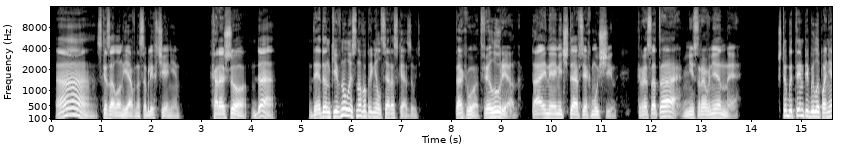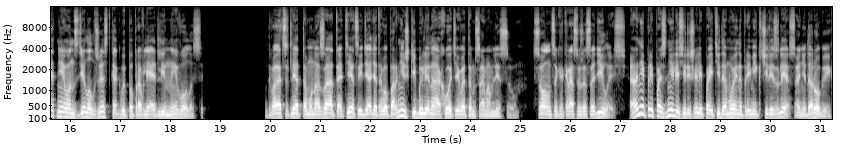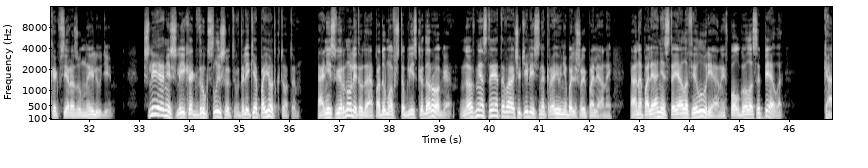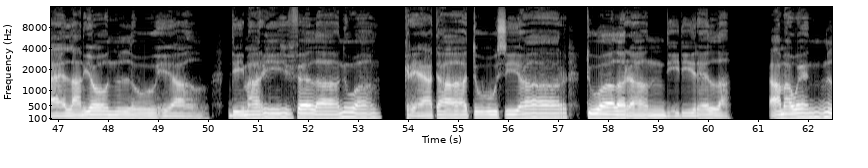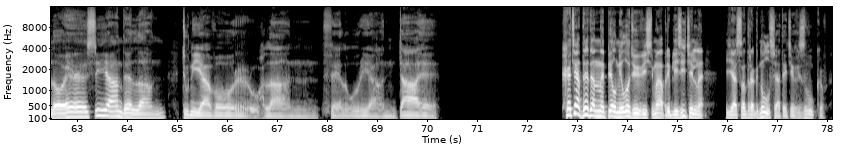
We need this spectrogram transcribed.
а, -а, -а сказал он явно с облегчением. «Хорошо, да». Дедон кивнул и снова принялся рассказывать. «Так вот, Фелуриан, тайная мечта всех мужчин. Красота несравненная». Чтобы Темпе было понятнее, он сделал жест, как бы поправляя длинные волосы. «Двадцать лет тому назад отец и дядя того парнишки были на охоте в этом самом лесу. Солнце как раз уже садилось. Они припозднились и решили пойти домой напрямик через лес, а не дорогой, как все разумные люди. Шли они, шли, как вдруг слышат, вдалеке поет кто-то. Они свернули туда, подумав, что близко дорога, но вместо этого очутились на краю небольшой поляны, а на поляне стояла Филуриан и в полголоса пела «Кайланьон луиал, ди мари фелануал, креата тусиар, туаларан дидирелла». Amawen loesiandelan, tuniavor ruhlan, felurian tae. Хотя Дедан напел мелодию весьма приблизительно, я содрогнулся от этих звуков.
